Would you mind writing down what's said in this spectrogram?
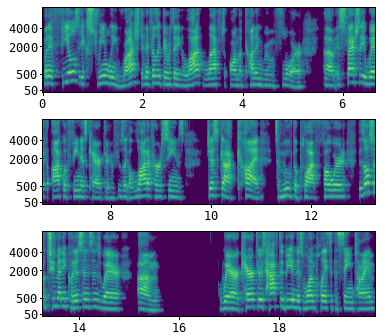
but it feels extremely rushed, and it feels like there was a lot left on the cutting room floor, um, especially with Awkwafina's character, who feels like a lot of her scenes just got cut to move the plot forward. There's also too many coincidences where um, where characters have to be in this one place at the same time.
